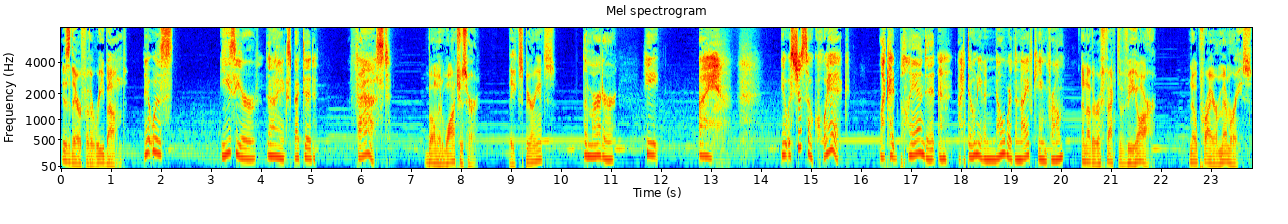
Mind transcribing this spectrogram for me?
is there for the rebound. It was easier than I expected. Fast. Bowman watches her. The experience? The murder. He. I. It was just so quick. Like I'd planned it, and I don't even know where the knife came from. Another effect of VR. No prior memories.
